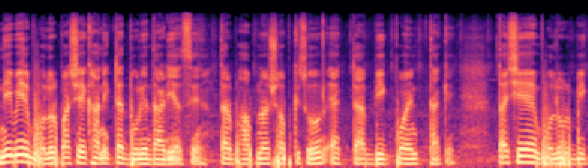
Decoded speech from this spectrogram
নিবিড় ভোলুর পাশে খানিকটা দূরে দাঁড়িয়ে আছে। তার ভাবনা সব কিছুর একটা বিগ পয়েন্ট থাকে। তাই সে ভোলুর বিগ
